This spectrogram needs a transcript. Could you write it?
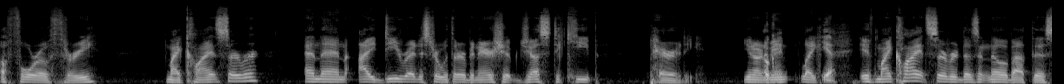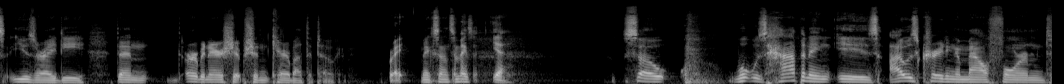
a 403 my client server and then i deregister with urban airship just to keep parity you know what Okay. i mean like Yeah. if my client server doesn't know about this user id then urban airship shouldn't care about the token right. make sense That makes sense. Yeah. so what was happening is I was creating a malformed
